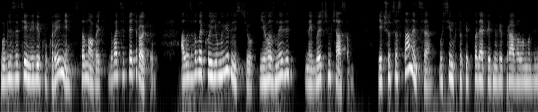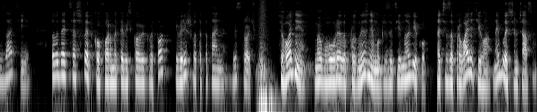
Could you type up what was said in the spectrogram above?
мобілізаційний вік в Україні становить 25 років, але з великою ймовірністю його знизять найближчим часом. Якщо це станеться, усім, хто підпаде під нові правила мобілізації, доведеться швидко оформити військовий квиток і вирішувати питання з відстрочкою. Сьогодні ми обговорили про зниження мобілізаційного віку та чи запровадять його найближчим часом.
